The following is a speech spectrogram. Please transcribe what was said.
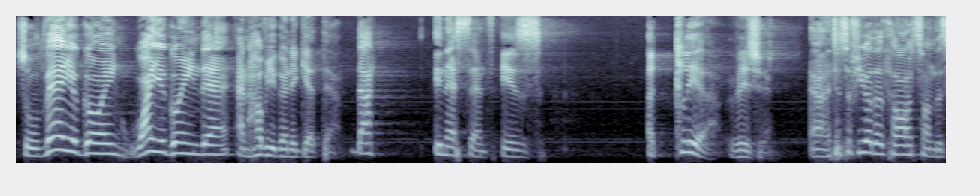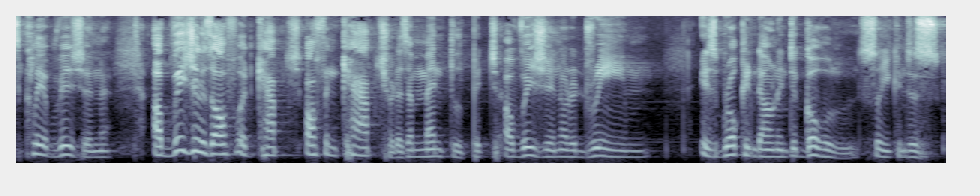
So where you're going, why you're going there, and how you're going to get there. That, in essence, is a clear vision. Uh, just a few other thoughts on this clear vision. A vision is often, cap- often captured as a mental picture. A vision or a dream is broken down into goals. So you can just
